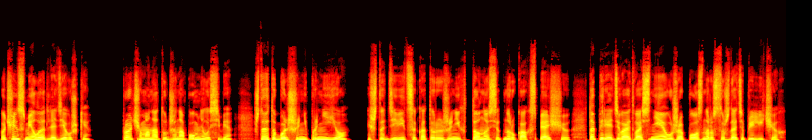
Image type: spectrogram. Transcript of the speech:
Очень смелая для девушки. Впрочем, она тут же напомнила себе, что это больше не про нее, и что девица, которую жених то носит на руках спящую, то переодевает во сне, уже поздно рассуждать о приличиях.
